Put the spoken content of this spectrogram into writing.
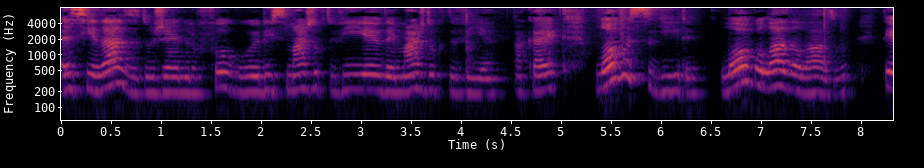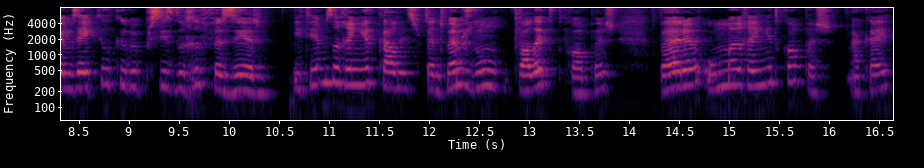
ansiedade do género fogo, eu disse mais do que devia, eu dei mais do que devia, ok? Logo a seguir, logo lado a lado, temos é aquilo que eu preciso de refazer e temos a Rainha de Cálices. Portanto, vamos de um valete de copas para uma Rainha de Copas, ok?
